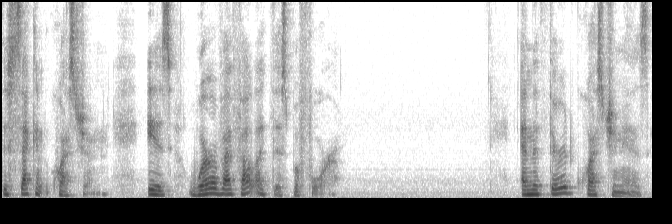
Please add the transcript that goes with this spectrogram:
The second question is where have I felt like this before? And the third question is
